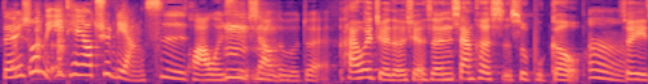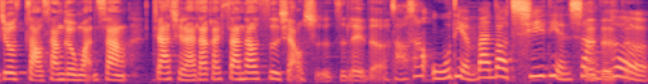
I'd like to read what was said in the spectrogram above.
等于说你一天要去两次华文学校，对不对？还会觉得学生上课时数不够，嗯，所以就早上跟晚上加起来大概三到四小时之类的。早上五点半到七点上课。对对对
